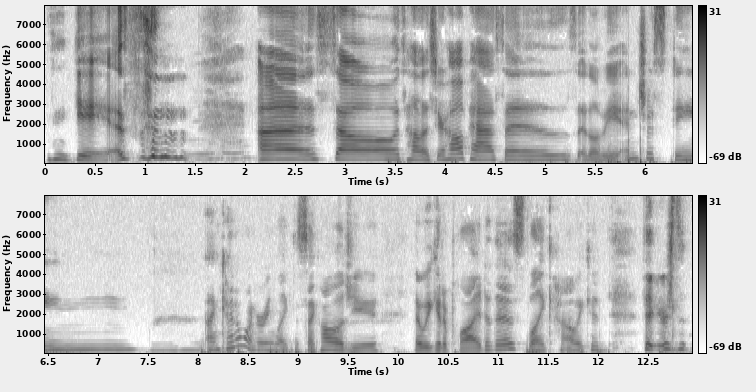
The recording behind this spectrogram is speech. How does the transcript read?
yes. Uh, so tell us your hall passes. It'll be interesting. I'm kind of wondering, like, the psychology that we could apply to this, like how we could figure some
